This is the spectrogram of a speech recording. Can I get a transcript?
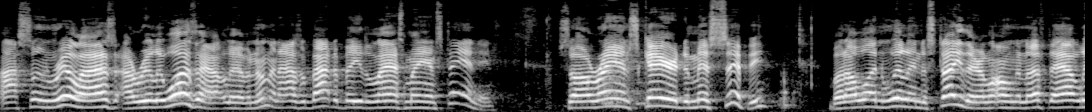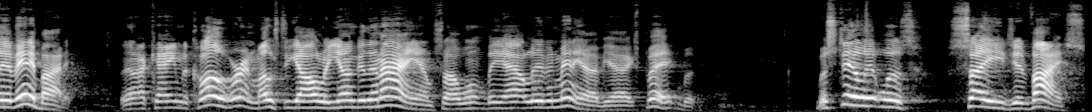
I soon realized I really was outliving them, and I was about to be the last man standing. So I ran scared to Mississippi, but I wasn't willing to stay there long enough to outlive anybody. Then I came to Clover, and most of y'all are younger than I am, so I won't be outliving many of you, I expect. But, but still, it was sage advice.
